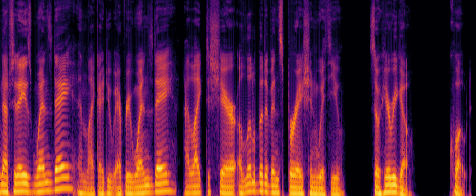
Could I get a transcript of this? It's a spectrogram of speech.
Now, today is Wednesday, and like I do every Wednesday, I like to share a little bit of inspiration with you. So here we go. Quote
